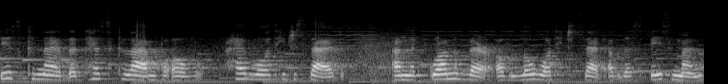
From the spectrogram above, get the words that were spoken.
Disconnect the test clamp of high voltage side and the ground wire of low voltage side of the specimen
